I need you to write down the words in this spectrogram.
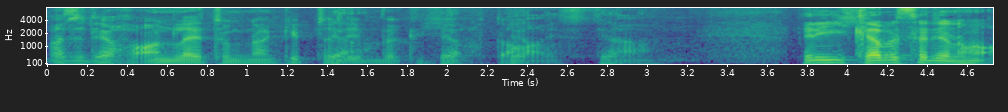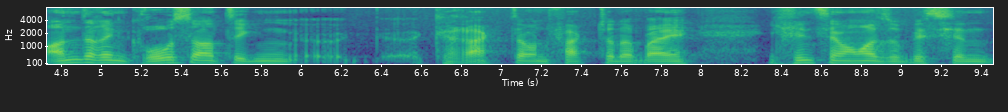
Also der auch Anleitung dann gibt, der ja. eben wirklich ja. auch da ja. ist. Ja. Ich glaube, es hat ja noch einen anderen großartigen äh, Charakter und Faktor dabei. Ich finde es ja manchmal so ein bisschen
